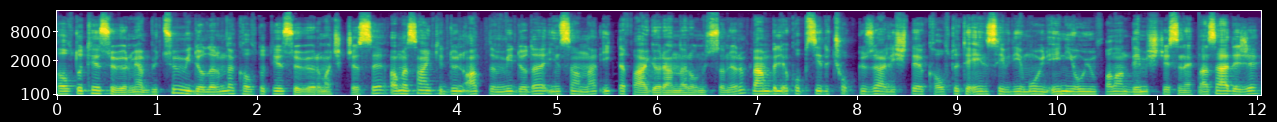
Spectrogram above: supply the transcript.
Call of Duty'ye sövüyorum. Yani bütün videolarımda Call of Duty'ye sövüyorum açıkçası. Ama sanki dün attığım videoda insanlar ilk defa görenler olmuş sanıyorum. Ben Black Ops 7 çok güzel işte Call of Duty en sevdiğim oyun, en iyi oyun falan demişçesine. Ben sadece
